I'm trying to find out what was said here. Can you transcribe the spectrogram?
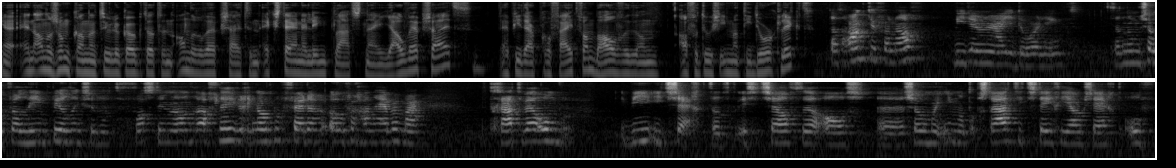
Ja, en andersom kan natuurlijk ook dat een andere website een externe link plaatst naar jouw website. Heb je daar profijt van, behalve dan af en toe eens iemand die doorklikt? Dat hangt er vanaf wie er naar je doorlinkt. Dat noemen ze ook wel linkbuilding, zullen we het vast in een andere aflevering ook nog verder over gaan hebben. Maar het gaat wel om wie iets zegt. Dat is hetzelfde als uh, zomaar iemand op straat iets tegen jou zegt of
